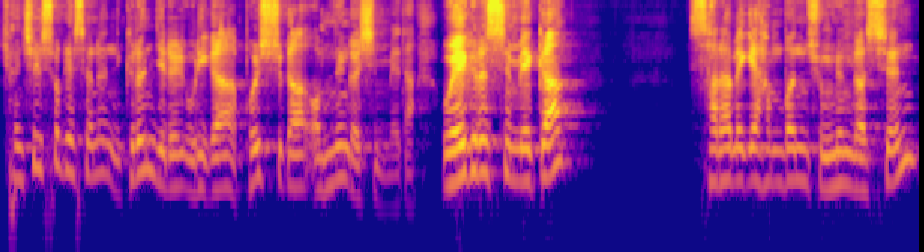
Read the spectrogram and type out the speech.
현실 속에서는 그런 일을 우리가 볼 수가 없는 것입니다. 왜 그렇습니까? 사람에게 한 번 죽는 것은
